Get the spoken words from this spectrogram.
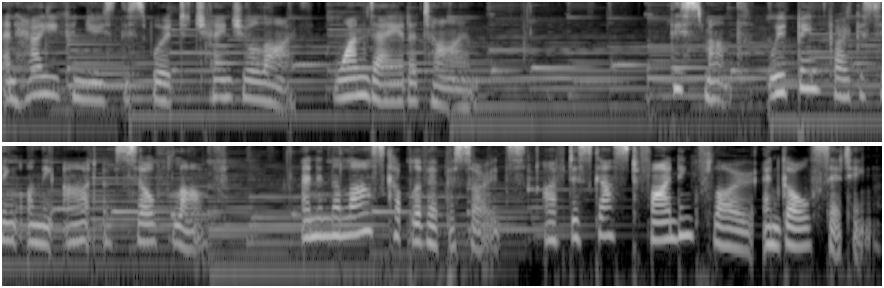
and how you can use this word to change your life one day at a time. This month, we've been focusing on the art of self love, and in the last couple of episodes, I've discussed finding flow and goal setting.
